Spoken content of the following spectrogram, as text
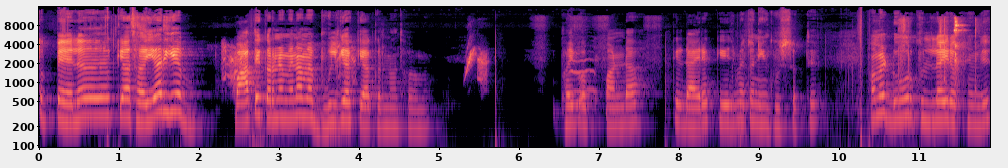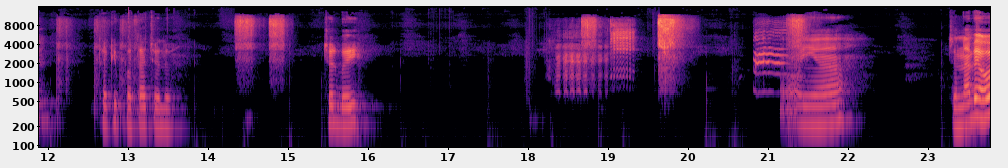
तो पहले क्या था यार, ये बातें करने में ना मैं भूल गया क्या करना था हमें भाई, अब पांडा के डायरेक्ट केज में तो नहीं घुस सकते। हमें डोर खुला ही रखेंगे, ताकि पता चले। चल भाई। यहाँ चलना बे हो?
